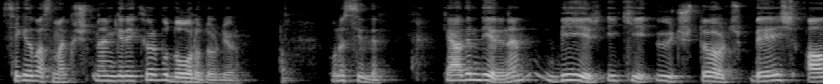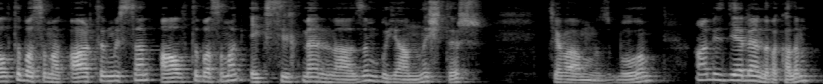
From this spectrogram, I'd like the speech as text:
8 basamak küçültmem gerekiyor. Bu doğrudur diyorum. Bunu sildim. Geldim diğerine. 1, 2, 3, 4, 5, 6 basamak artırmışsan 6 basamak eksiltmen lazım. Bu yanlıştır. Cevabımız bu. Ama biz diğerlerine de bakalım.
